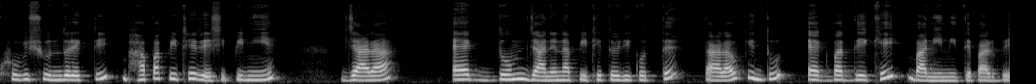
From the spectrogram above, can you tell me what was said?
খুবই সুন্দর একটি ভাপা পিঠের রেসিপি নিয়ে। যারা একদম জানে না পিঠে তৈরি করতে, তারাও কিন্তু একবার দেখেই বানিয়ে নিতে পারবে।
